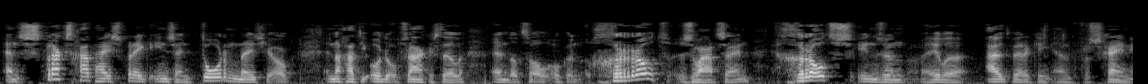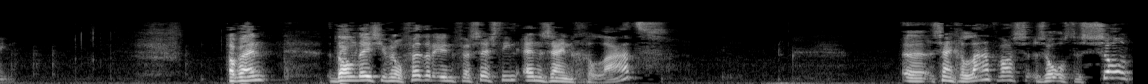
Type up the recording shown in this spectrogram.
En straks gaat hij spreken in zijn toren, lees je ook. En dan gaat hij orde op zaken stellen. En dat zal ook een groot zwaard zijn. Groots in zijn hele uitwerking en verschijning. Afijn, dan lees je nog verder in vers 16. En zijn gelaat. Uh, zijn gelaat was zoals de, zon,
